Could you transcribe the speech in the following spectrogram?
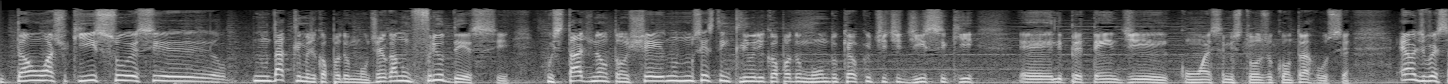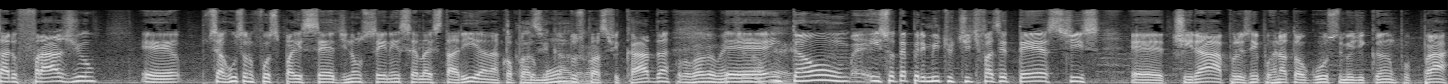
Então acho que isso esse não dá clima de Copa do Mundo. Você jogar num frio desse, com o estádio não tão cheio, não, não sei se tem clima de Copa do Mundo, que é o que o Tite disse que é, ele pretende com esse amistoso contra a Rússia. É um adversário frágil. é, se a Rússia não fosse país sede, não sei nem se ela estaria na Copa do Mundo, né? classificada. Provavelmente É, não. Então, é, isso até permite o Tite fazer testes, é, tirar, por exemplo, o Renato Augusto no meio de campo para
